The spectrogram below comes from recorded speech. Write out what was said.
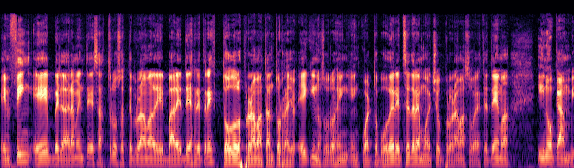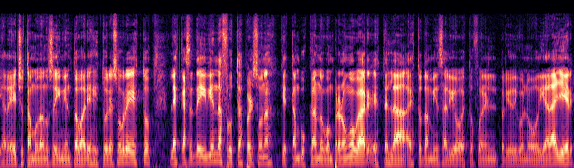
En fin, es verdaderamente desastroso este programa de vales de R3 todos los programas, tanto Rayo X, nosotros en, Cuarto Poder, etcétera, hemos hecho programas sobre este tema y no cambia. De hecho, estamos dando seguimiento a varias historias sobre esto. La escasez de vivienda frustra a personas que están buscando comprar un hogar. Esta es la, esto también salió, esto fue en el periódico El Nuevo Día de ayer.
